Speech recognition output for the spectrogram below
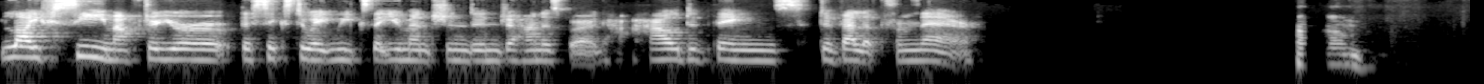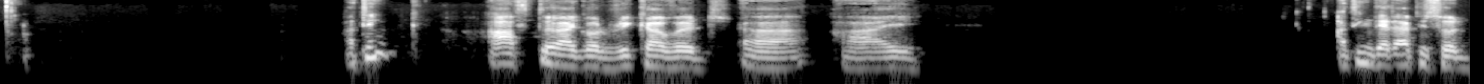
life seem after your the six to eight weeks that you mentioned in Johannesburg? How did things develop from there? Um, I think after I got recovered, uh, I I think that episode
